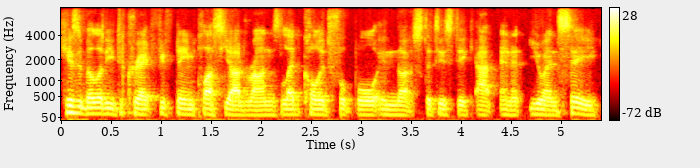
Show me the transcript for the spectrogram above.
his ability to create 15 plus yard runs led college football in the statistic at, at UNC.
